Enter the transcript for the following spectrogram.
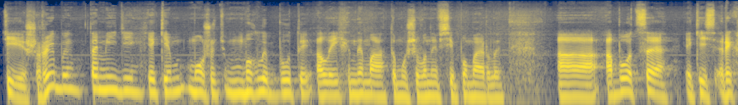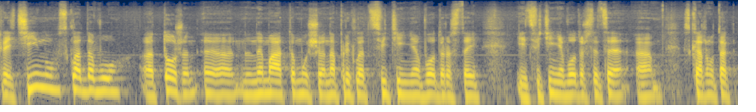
тієї ж риби та міді, які можуть могли б бути, але їх нема, тому що вони всі померли. Або це якісь рекреаційну складову, теж е, нема, тому що, наприклад, цвітіння водоростей і цвітіння водоростей це, е, скажімо так,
